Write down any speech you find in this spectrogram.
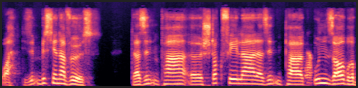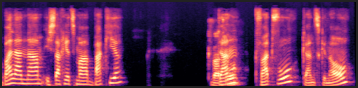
boah, die sind ein bisschen nervös. Da sind ein paar äh, Stockfehler, da sind ein paar ja. unsaubere Ballannahmen. Ich sage jetzt mal Bakir. Quattro. Dann Quadvo, ganz genau,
